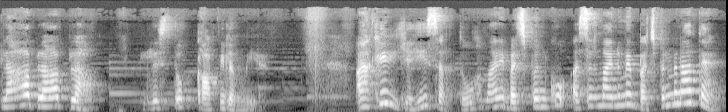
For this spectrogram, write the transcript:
ब्ला ब्ला ब्ला. लिस्ट तो काफ़ी लंबी है। आखिर यही सब तो हमारे बचपन को असल मायने में बचपन बनाते हैं।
